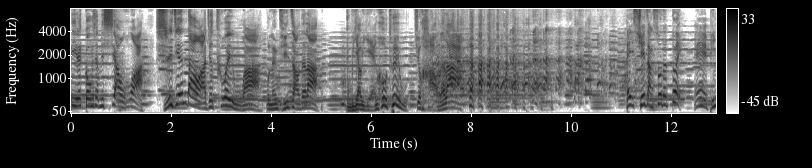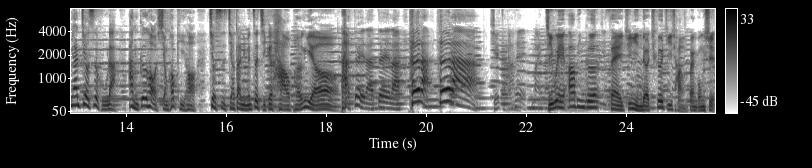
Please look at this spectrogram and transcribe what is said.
你在讲什么笑话？时间到啊就退伍啊，不能提早的啦，不要延后退伍就好了啦。哎，学长说的对，哎，平安就是福啦。阿姆哥吼，想福气吼，就是交到你们这几个好朋友。啊，对啦对啦，喝啦喝啦。学长，几位阿兵哥在军营的车机厂办公室，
